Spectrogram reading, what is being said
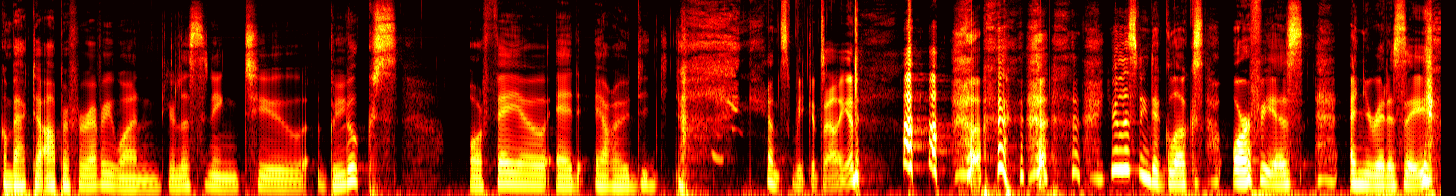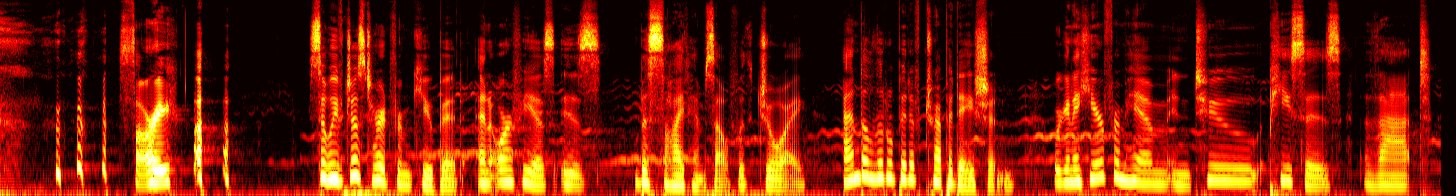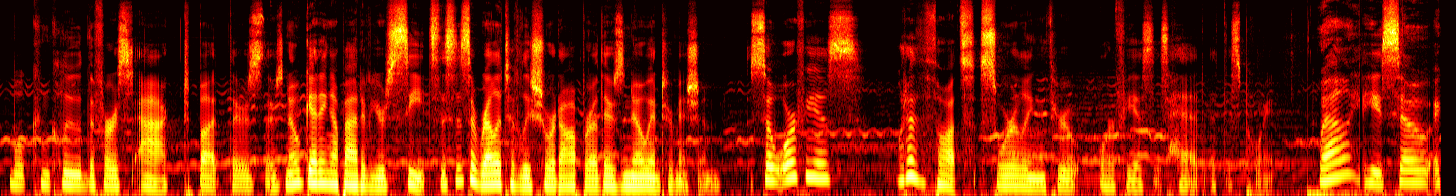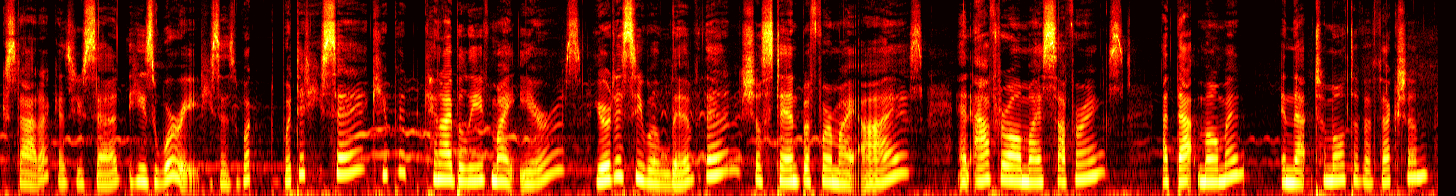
Welcome back to Opera for Everyone. You're listening to Gluck's Orfeo ed Eurydice. I can't speak Italian. You're listening to Gluck's Orpheus and Eurydice. Sorry. so we've just heard from Cupid, and Orpheus is beside himself with joy and a little bit of trepidation. We're going to hear from him in two pieces that will conclude the first act, but there's there's no getting up out of your seats. This is a relatively short opera. There's no intermission. So Orpheus, what are the thoughts swirling through Orpheus's head at this point? Well, he's so ecstatic, as you said. He's worried. He says, What what did he say, Cupid? Can I believe my ears? Eurydice will live then? She'll stand before my eyes? And after all my sufferings, at that moment, in that tumult of affection,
